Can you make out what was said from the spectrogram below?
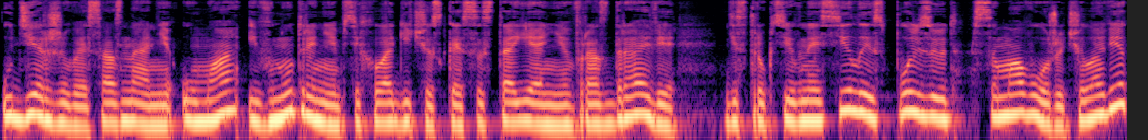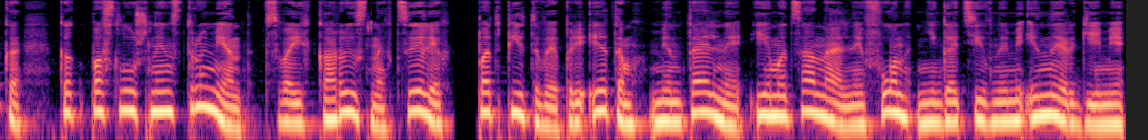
Удерживая сознание ума и внутреннее психологическое состояние в раздрайве, деструктивные силы используют самого же человека как послушный инструмент в своих корыстных целях, подпитывая при этом ментальный и эмоциональный фон негативными энергиями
